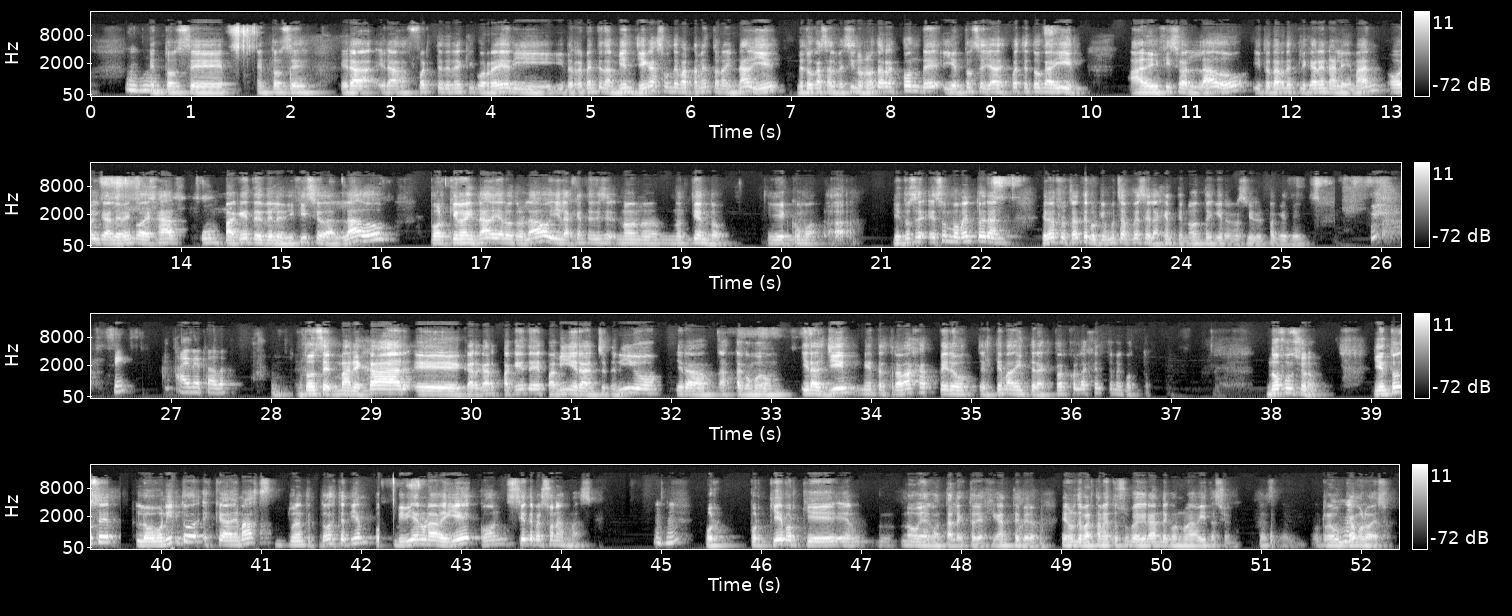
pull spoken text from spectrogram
Entonces, entonces era, era fuerte tener que correr y, y, de repente también llegas a un departamento, no hay nadie, le tocas al vecino, no te responde y entonces ya después te toca ir al edificio al lado y tratar de explicar en alemán, oiga, le vengo a dejar un paquete del edificio de al lado porque no hay nadie al otro lado y la gente dice, no, no, no entiendo. Y es como... Ah. Y entonces esos momentos eran, eran frustrantes porque muchas veces la gente no te quiere recibir el paquete. Sí, hay de todo. Entonces, manejar, eh, cargar paquetes, para mí era entretenido, era hasta como ir al gym mientras trabajas, pero el tema de interactuar con la gente me costó. No funcionó. Y entonces, lo bonito es que además, durante todo este tiempo, vivía en una BG con siete personas más. ¿Por, ¿Por, qué? Porque, no voy a contar la historia gigante, pero era un departamento súper grande con nueve habitaciones. rebuscámoslo a eso.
